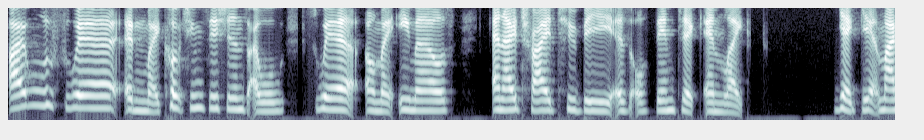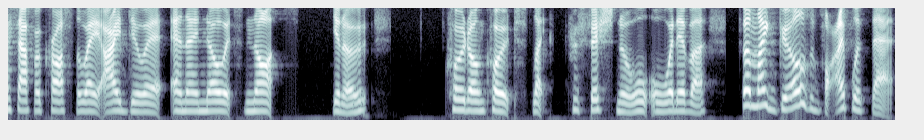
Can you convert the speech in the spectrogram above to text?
I will swear in my coaching sessions, I will swear on my emails and I tried to be as authentic and like yeah, get myself across the way I do it. And I know it's not, you know, quote unquote, like professional or whatever. But my girls vibe with that.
